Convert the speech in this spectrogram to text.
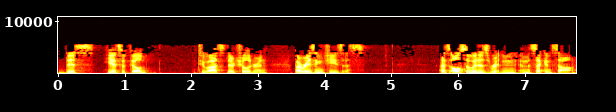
this he has fulfilled to us, their children, by raising Jesus. As also it is written in the second psalm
